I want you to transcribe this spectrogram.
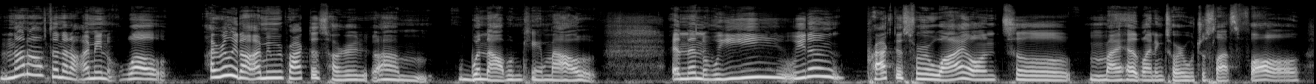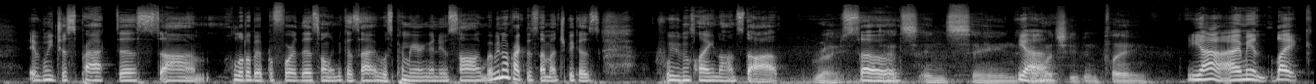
Not often at all. I mean, well, I really don't. I mean, we practiced hard um, when the album came out, and then we we didn't practice for a while until my headlining tour, which was last fall, and we just practiced um, a little bit before this, only because I was premiering a new song. But we don't practice that much because we've been playing nonstop. Right. So- that's insane. Yeah. How much you've been playing? Yeah, I mean, like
